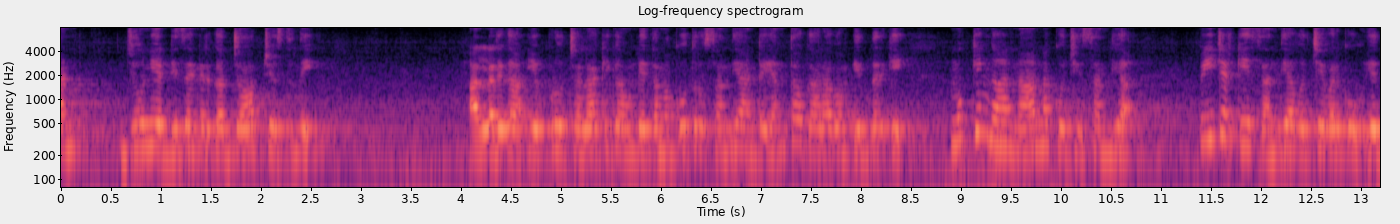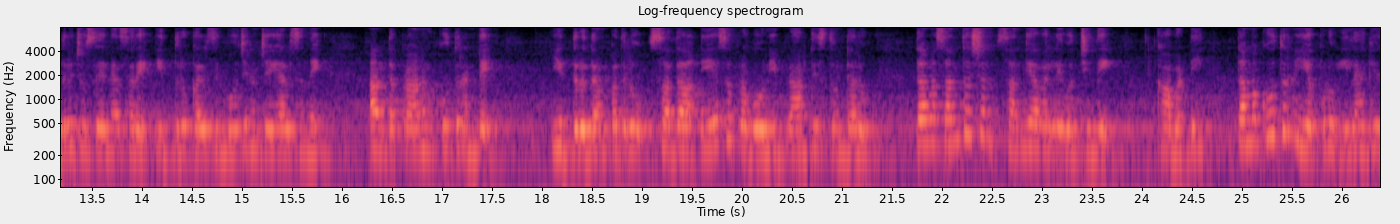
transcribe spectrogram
అండ్ జూనియర్ డిజైనర్గా జాబ్ చేస్తుంది. అల్లరిగా ఎప్పుడూ చలాకీగా ఉండే తమ కూతురు సంధ్య అంటే ఎంతో గారాభం ఇద్దరికి. ముఖ్యంగా నాన్న కూచి సంధ్య. పీటర్కి సంధ్య వచ్చే వరకు ఎదురు చూసైనా సరే ఇద్దరు కలిసి భోజనం చేయాల్సిందే. అంత ప్రాణం కూతురంటే ఇద్దరు దంపతులు సదా యేసు ప్రభువుని ప్రార్థిస్తుంటారు. తమ సంతోషం సంధ్యా వల్లే వచ్చింది. కాబట్టి తమ కూతురుని ఎప్పుడు ఇలాగే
